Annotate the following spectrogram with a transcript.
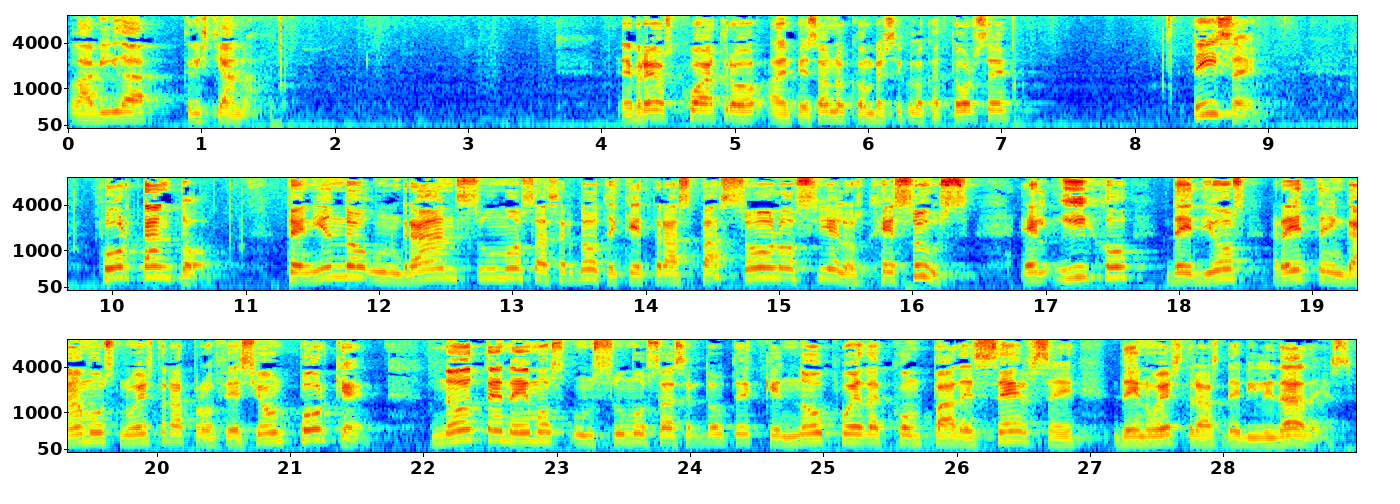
la vida cristiana. Hebreos 4, empezando con versículo 14, dice, por tanto, teniendo un gran sumo sacerdote que traspasó los cielos, Jesús, el Hijo de Dios, retengamos nuestra profesión porque no tenemos un sumo sacerdote que no pueda compadecerse de nuestras debilidades,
